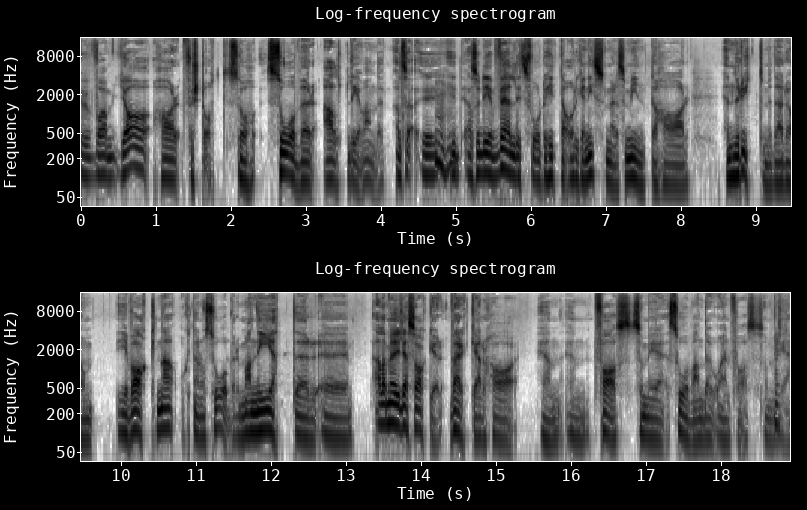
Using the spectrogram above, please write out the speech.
vad jag har förstått så sover allt levande. Alltså, i- alltså det är väldigt svårt att hitta organismer som inte har en rytm där de är vakna och när de sover. Maneter, eh, alla möjliga saker verkar ha en, en fas som är sovande och en fas som är...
